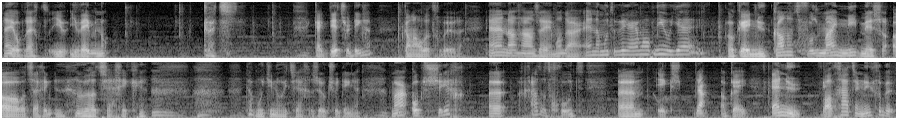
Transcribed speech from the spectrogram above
Nee, oprecht, je, je weet me nog... Kut. Kijk, dit soort dingen kan altijd gebeuren. En dan gaan ze helemaal daar. En dan moeten we weer helemaal opnieuw. Yay. Oké, nu kan het volgens mij niet misgaan. Oh, wat zeg ik nu? Wat zeg ik? Dat moet je nooit zeggen, zulke soort dingen. Maar op zich uh, gaat het goed. Um, X. Ja, oké. En nu? Wat gaat er nu gebeuren?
